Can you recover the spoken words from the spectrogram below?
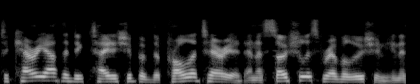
To carry out the dictatorship of the proletariat and a socialist revolution in a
